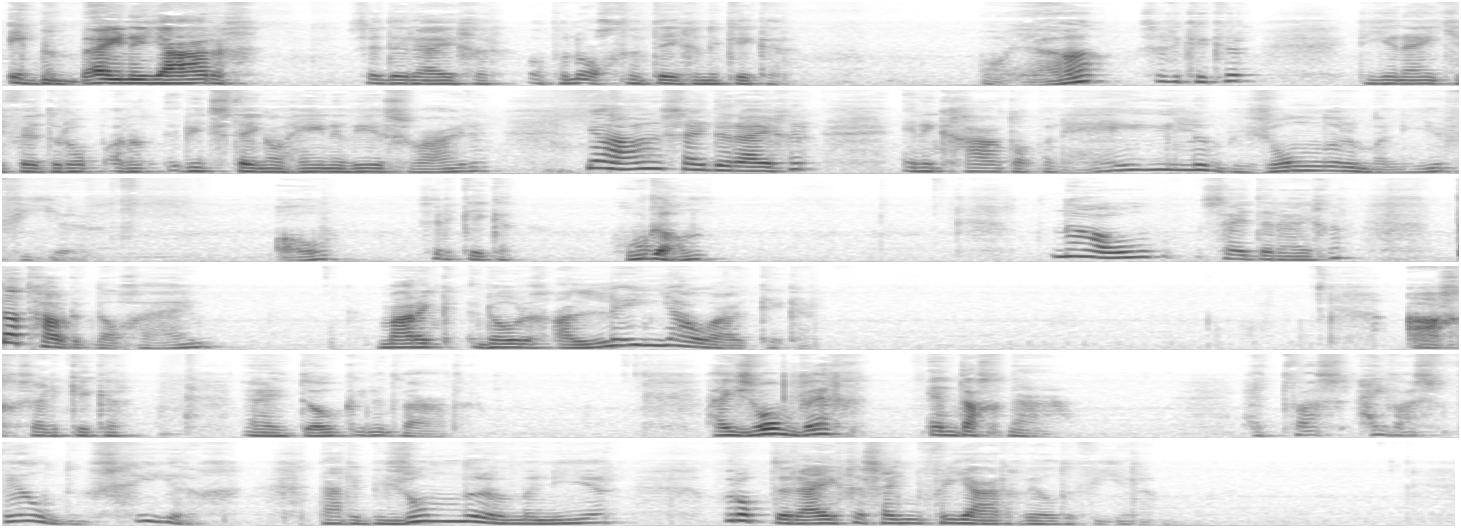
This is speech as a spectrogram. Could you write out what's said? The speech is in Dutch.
Ik ben bijna jarig, zei de reiger op een ochtend tegen de kikker. Oh ja, zei de kikker, die een eindje verderop aan het rietstengel heen en weer zwaaide. Ja, zei de reiger, en ik ga het op een hele bijzondere manier vieren. Oh, zei de kikker, hoe dan? Nou, zei de reiger, dat houd ik nog geheim. Maar ik nodig alleen jou uit, kikker. Ach, zei de kikker, en hij dook in het water. Hij zwom weg en dacht na. Het was, hij was wel nieuwsgierig naar de bijzondere manier waarop de reiger zijn verjaardag wilde vieren.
